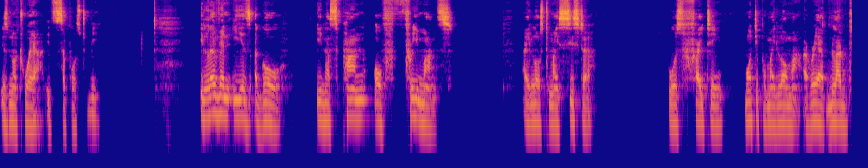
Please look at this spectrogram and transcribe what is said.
is not where it's supposed to be. 11 years ago, in a span of three months, I lost my sister who was fighting multiple myeloma, a rare blood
